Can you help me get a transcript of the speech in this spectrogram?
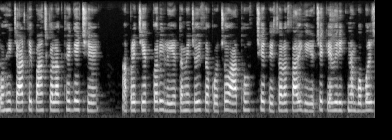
તો અહીં ચારથી પાંચ કલાક થઈ ગઈ છે. આપણે ચેક કરી લઈએ. તમે જોઈ શકો છો આથો છે તે સરસ આવી ગયો છે. કેવી રીતના બબલ્સ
